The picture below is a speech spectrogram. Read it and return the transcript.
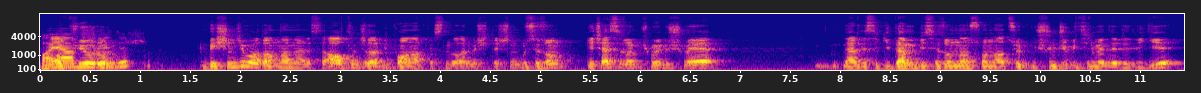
bayağı Bakıyorum. bir şeydir. Beşinci bu adamlar neredeyse. Altıncılar. Bir puan arkasındalar Beşiktaş'ın. Bu sezon, geçen sezon küme düşmeye neredeyse giden bir sezondan sonra atıyorum üçüncü bitirmeleri ligi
